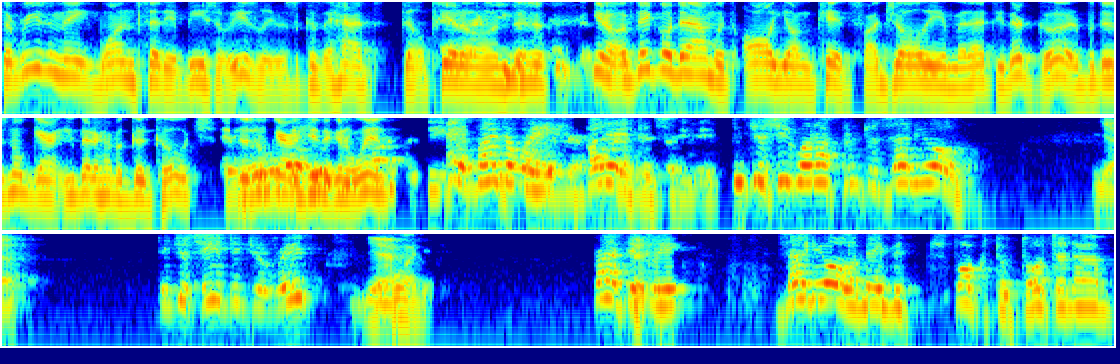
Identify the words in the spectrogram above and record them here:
the reason they won Serie B so easily was because they had Del Piero Yeah, and he was there's- stupid. you know if they go down with all young kids, Fagioli and Menetti, they're good, but there's no guarantee. You better have a good coach. It There's no guarantee they're going to win. fun to see- Hey, by the way, parenthesis. Did you see what happened to Zaniolo? Yeah. Did you see? Did you read? Yeah. What? Practically, Zaniolo maybe spoke to Tottenham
